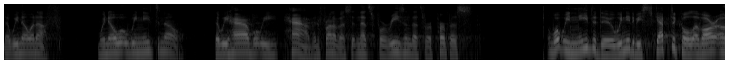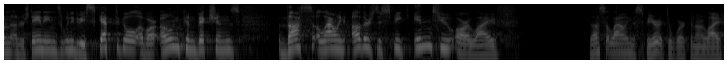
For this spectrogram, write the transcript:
that we know enough. We know what we need to know that we have what we have in front of us, and that's for a reason, that's for a purpose. What we need to do, we need to be skeptical of our own understandings, we need to be skeptical of our own convictions, thus allowing others to speak into our life, thus allowing the Spirit to work in our life,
